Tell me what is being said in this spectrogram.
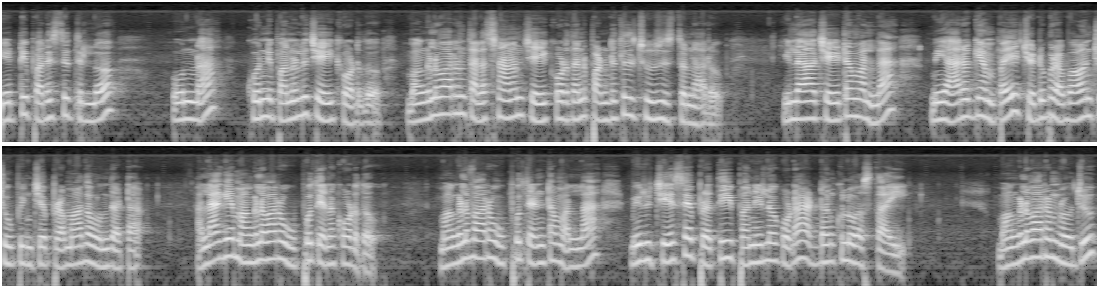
ఎట్టి పరిస్థితుల్లో ఉన్న కొన్ని పనులు చేయకూడదు. మంగళవారం తలస్నానం చేయకూడదని పండితులు సూచిస్తున్నారు. ఇలా చేయటం వల్ల మీ ఆరోగ్యంపై చెడు ప్రభావం చూపించే ప్రమాదం ఉందట. అలాగే మంగళవారం ఉప్పు తినకూడదు. మంగళవారం ఉప్పు తినటం వల్ల మీరు చేసే ప్రతి పనిలో కూడా అడ్డంకులు వస్తాయి. మంగళవారం రోజు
